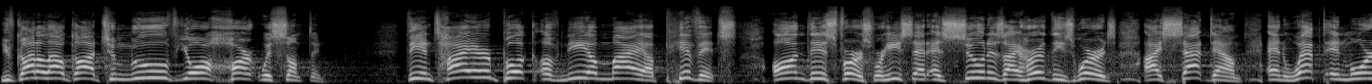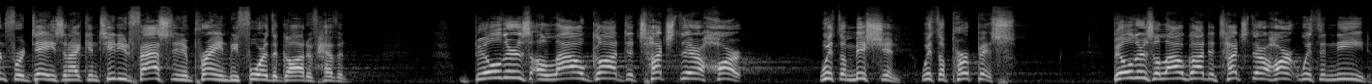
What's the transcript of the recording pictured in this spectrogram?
You've got to allow God to move your heart with something. The entire book of Nehemiah pivots on this verse where he said, As soon as I heard these words, I sat down and wept and mourned for days, and I continued fasting and praying before the God of heaven. Builders allow God to touch their heart with a mission, with a purpose. Builders allow God to touch their heart with a need.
